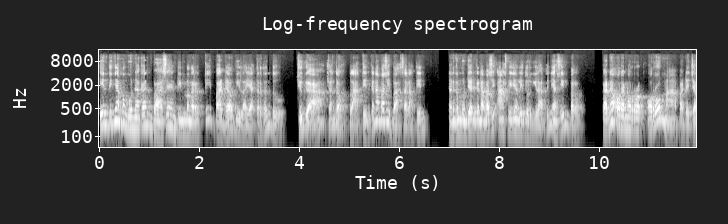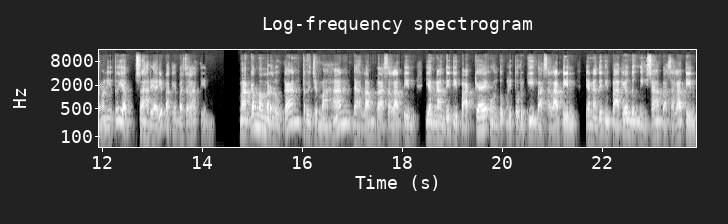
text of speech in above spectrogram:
Intinya menggunakan bahasa yang dimengerti pada wilayah tertentu. Juga contoh Latin. Kenapa sih bahasa Latin? Dan kemudian kenapa sih aslinya liturgi Latin? Ya simpel karena orang-orang Roma pada zaman itu ya sehari-hari pakai bahasa Latin. Maka memerlukan terjemahan dalam bahasa Latin yang nanti dipakai untuk liturgi bahasa Latin, yang nanti dipakai untuk misa bahasa Latin,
